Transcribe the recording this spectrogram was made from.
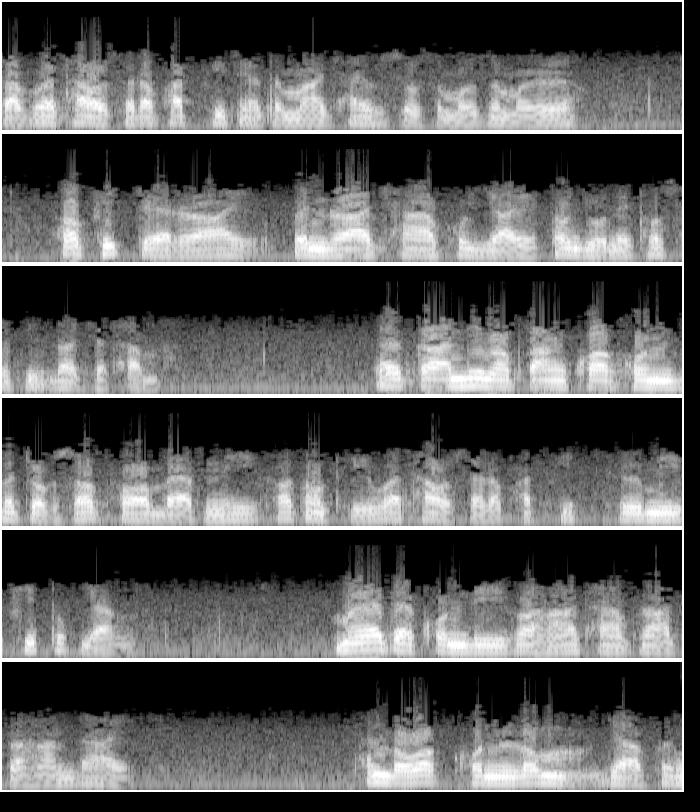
ศัพท์ว่าเท่าสารพัดพิษเนี่ยธรรมาใช้สุดเสมอเสมอเพราะพิษแก่ร้ายเป็นราชาผู้ใหญ่ต้องอยู่ในทศพิธราชธรรม แต่การที่มาฟังความคนประจบซอพอแบบนี้เขาต้องถือว่าเท่าสารพัดพิษคือมีพิษทุกอย่าง แม้แต่คนดีก็หาทางปราดประหารได้ ท่านบอกว่าคนล้มอย่าเพิ่ง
